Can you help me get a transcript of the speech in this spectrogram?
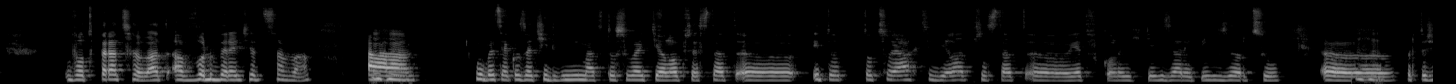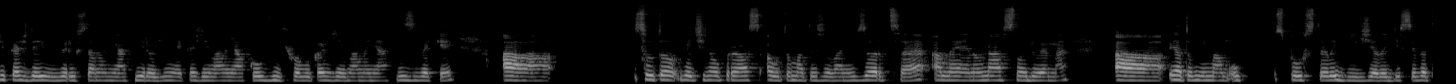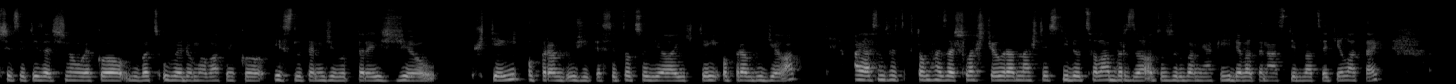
odpracovat a odbrečet sama. A mm-hmm vůbec jako začít vnímat to svoje tělo, přestat uh, i to, to, co já chci dělat, přestat uh, jet v kolejích těch zarytých vzorců, uh, mm-hmm. protože každý vyrůstáme v nějaký rodině, každý máme nějakou výchovu, každý máme nějaký zvyky a jsou to většinou pro nás automatizované vzorce a my jenom následujeme a já to vnímám u spousty lidí, že lidi si ve 30 začnou jako vůbec uvědomovat, jako jestli ten život, který žijou, chtějí opravdu žít, jestli to, co dělají, chtějí opravdu dělat a já jsem se v tomhle začala šťourat naštěstí docela brzo, a to zhruba v nějakých 19-20 letech.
